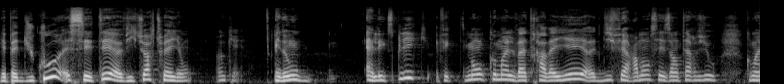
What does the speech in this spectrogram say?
et ben du coup, c'était Victoire Toyon. Ok. Et donc elle explique effectivement comment elle va travailler euh, différemment ses interviews, comment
